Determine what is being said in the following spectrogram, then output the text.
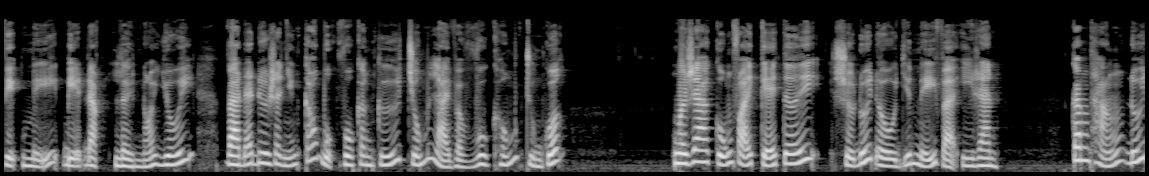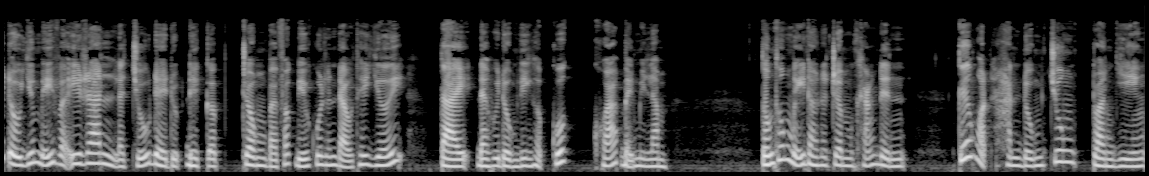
việc Mỹ bịa đặt lời nói dối và đã đưa ra những cáo buộc vô căn cứ chống lại và vu khống Trung Quốc. Ngoài ra cũng phải kể tới sự đối đầu giữa Mỹ và Iran. Căng thẳng đối đầu giữa Mỹ và Iran là chủ đề được đề cập trong bài phát biểu của lãnh đạo thế giới tại Đại hội đồng Liên Hợp Quốc khóa 75. Tổng thống Mỹ Donald Trump khẳng định kế hoạch hành động chung toàn diện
